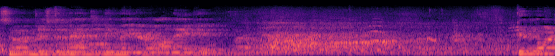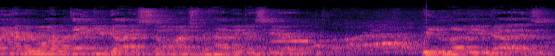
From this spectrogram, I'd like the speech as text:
So I'm just imagining that you're all naked. Good morning, everyone. Thank you guys so much for having us here. We love you guys.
